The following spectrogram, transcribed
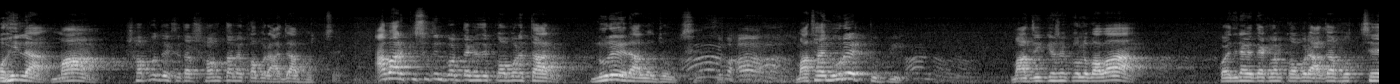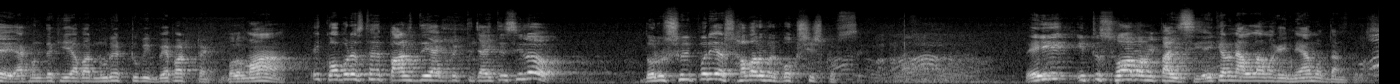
মহিলা, মা স্বপ্ন দেখছে তার সন্তানের কবরে আজাব হচ্ছে। আবার কিছুদিন পর দেখা যায় কবরে তার নূরের আলো জ্বলছে। মাথায় নূরের টুপি। মা জিজ্ঞাসা করল, বাবা কয়েকদিন আগে দেখলাম কবরে আজাব হচ্ছে, এখন দেখি আবার নূরের টুপি, ব্যাপারটা বলো, মা, এই কবরস্থানে পাশ দিয়ে এক ব্যক্তি যাইতেছিল পরে আর সবার উপর বকশিস করছে। এই একটু সব আমি পাইছি, এই কারণে আল্লাহ আমাকে এই নিয়ামত দান করেছে।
